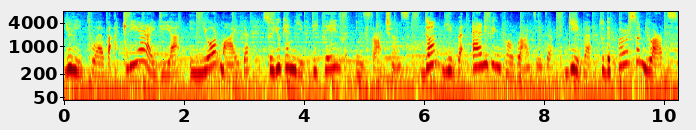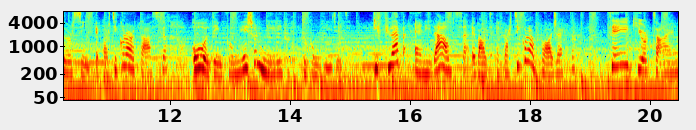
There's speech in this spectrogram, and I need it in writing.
you need to have a clear idea in your mind so you can give detailed instructions. Don't give anything for granted. Give to the person you are outsourcing a particular task all the information needed to complete it. If you have any doubts about a particular project, take your time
